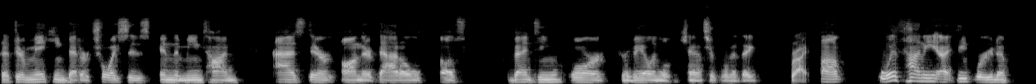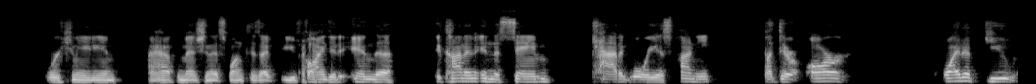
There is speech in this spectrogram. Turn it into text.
that they're making better choices in the meantime as they're on their battle of preventing or prevailing with cancer kind of thing. Right. Um, with honey, I think we're gonna we're Canadian. I have to mention this one because I you Okay. find it in the it kind of in the same category as honey, but there are quite a few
